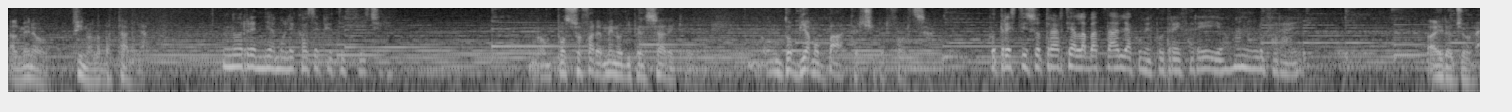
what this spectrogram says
almeno fino alla battaglia. Non rendiamo le cose più difficili. Non posso fare a meno di pensare che non dobbiamo batterci per forza. Potresti sottrarti alla battaglia come potrei fare io, ma non lo farai. Hai ragione.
